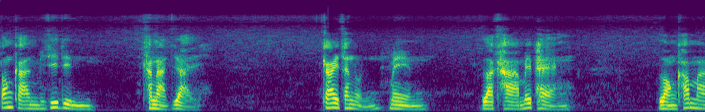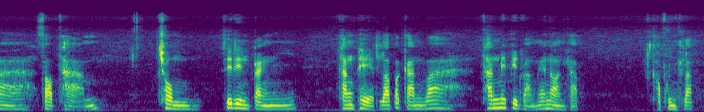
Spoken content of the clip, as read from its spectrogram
ต้องการมีที่ดินขนาดใหญ่ ใกล้ถนนเมน ราคาไม่แพง ลองเข้ามาสอบถาม ชมที่ดินแปลงนี้ ทางเพจรับประกันว่าท่านไม่ผิดหวังแน่นอนครับ ขอบคุณครับ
